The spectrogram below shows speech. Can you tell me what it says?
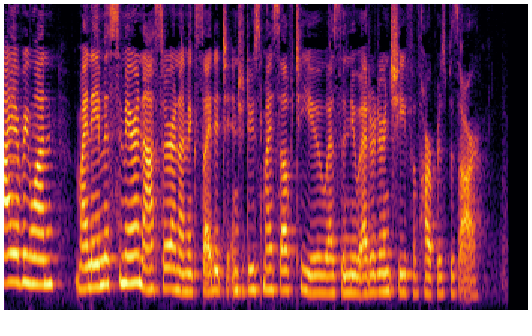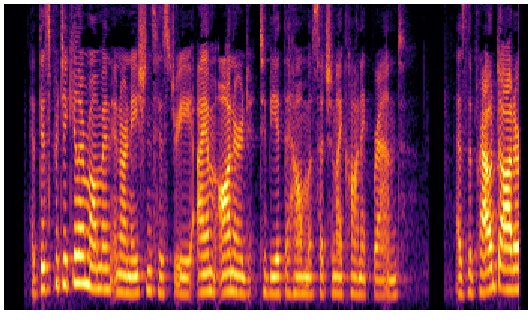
Hi, everyone. My name is Samira Nasr, and I'm excited to introduce myself to you as the new editor in chief of Harper's Bazaar. At this particular moment in our nation's history, I am honored to be at the helm of such an iconic brand. As the proud daughter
